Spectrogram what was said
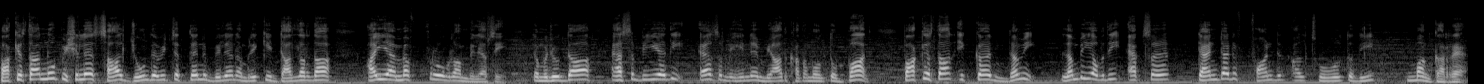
ਪਾਕਿਸਤਾਨ ਨੂੰ ਪਿਛਲੇ ਸਾਲ ਜੂਨ ਦੇ ਵਿੱਚ 3 ਬਿਲੀਅਨ ਅਮਰੀਕੀ ਡਾਲਰ ਦਾ ਆਈਐਮਐਫ ਪ੍ਰੋਗਰਾਮ ਮਿਲਿਆ ਸੀ ਤੇ ਮੌਜੂਦਾ ਐਸਬੀਏ ਦੀ ਇਸ ਮਹੀਨੇ ਮਿਆਦ ਖਤਮ ਹੋਣ ਤੋਂ ਬਾਅਦ ਪਾਕਿਸਤਾਨ ਇੱਕ ਨਵੀਂ ਲੰਬੀ ਅਵਧੀ ਐਕਸਟੈਂਡਡ ਫੰਡ ਸਹੂਲਤ ਦੀ ਮੰਗ ਕਰ ਰਿਹਾ ਹੈ।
